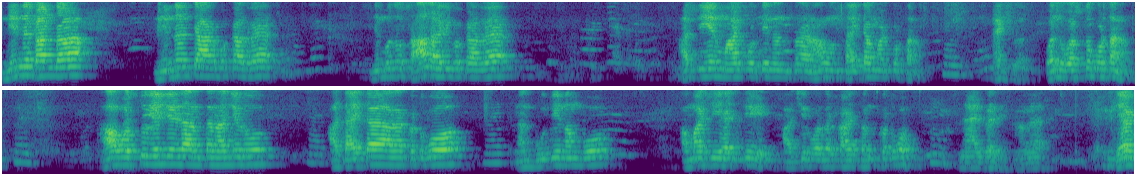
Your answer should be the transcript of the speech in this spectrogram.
ನಿನ್ನ ಕಂಡ ನಿನ್ನಂತೆ ಆಗ್ಬೇಕಾದ್ರೆ ನಿಮ್ಮದು ಸಾಲ ಹರಿಬೇಕಾದ್ರೆ ಅದ್ ಏನ್ ಮಾಡ್ಕೊಡ್ತೀನಿ ಅಂತ ಒಂದು ತಾಯ್ತ ಮಾಡ್ಕೊಡ್ತಾನ. ಒಂದು ವಸ್ತು ಕೊಡ್ತಾನ. ಆ ವಸ್ತು ಎಲ್ಲಿಡ ಅಂತ ಅಲ್ಲಿಡು ಆ ತಾಯ್ತ ಕಟ್ಕೋ ನನ್ನ ಬೂದಿ ನಂಬು ಅಮಾಸಿ ಹತ್ತಿ ಆಶೀರ್ವಾದ ಕಾಯಿ ತಂದು ಕಟ್ಕೋ. ನಾಳೆ ಬರ್ರಿ ಹೇಗ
